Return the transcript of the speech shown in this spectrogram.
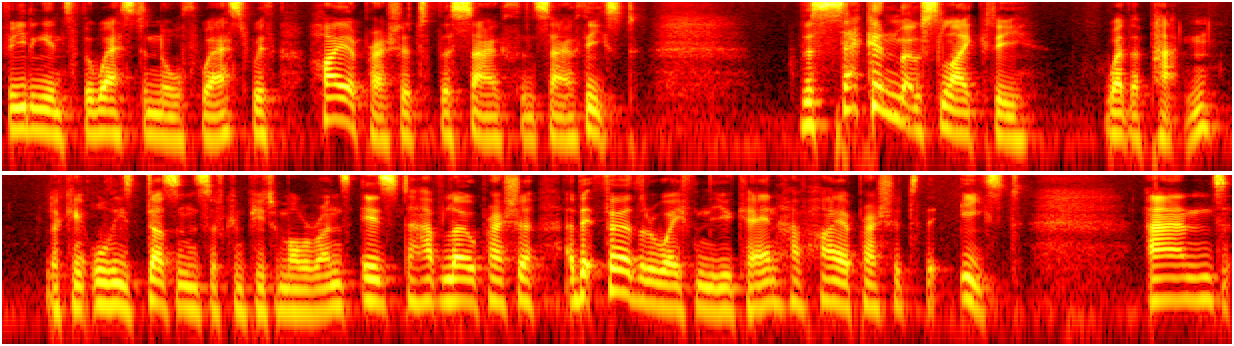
feeding into the west and northwest with higher pressure to the south and southeast. The second most likely weather pattern, looking at all these dozens of computer model runs, is to have low pressure a bit further away from the UK and have higher pressure to the east. And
